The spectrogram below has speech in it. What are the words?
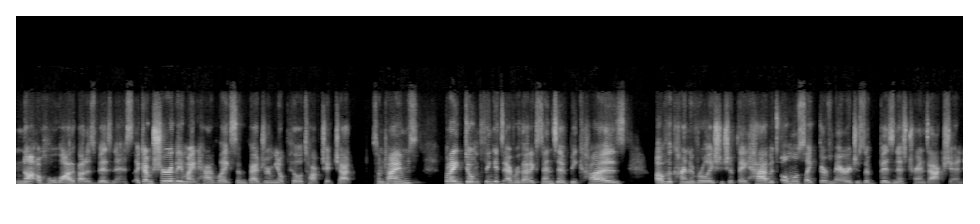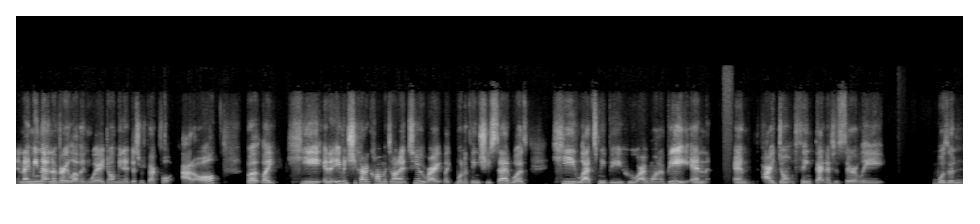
not a whole lot about his business. Like I'm sure they might have like some bedroom, you know, pillow talk chit chat mm-hmm. sometimes, but I don't think it's ever that extensive because of the kind of relationship they have. It's almost like their marriage is a business transaction. And I mean that in a very loving way. I don't mean it disrespectful at all. But like he, and even she kind of commented on it too, right? Like one of the things she said was, he lets me be who I want to be. And and I don't think that necessarily was a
